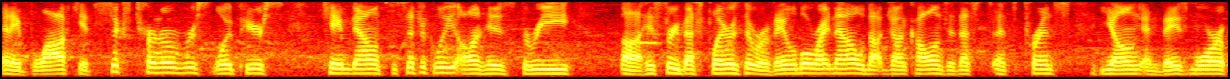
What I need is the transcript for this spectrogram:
and a block. He had 6 turnovers. Lloyd Pierce came down specifically on his three uh, his three best players that were available right now without John Collins. That's that's Prince, Young, and Bazemore.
